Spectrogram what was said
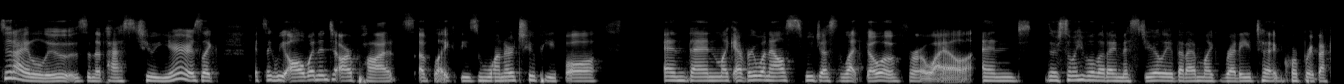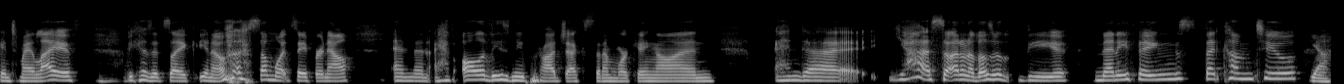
did I lose in the past two years? Like it's like we all went into our pods of like these one or two people. And then like everyone else we just let go of for a while. And there's so many people that I miss dearly that I'm like ready to incorporate back into my life because it's like, you know, somewhat safer now. And then I have all of these new projects that I'm working on and uh yeah so i don't know those are the many things that come to. Yeah.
